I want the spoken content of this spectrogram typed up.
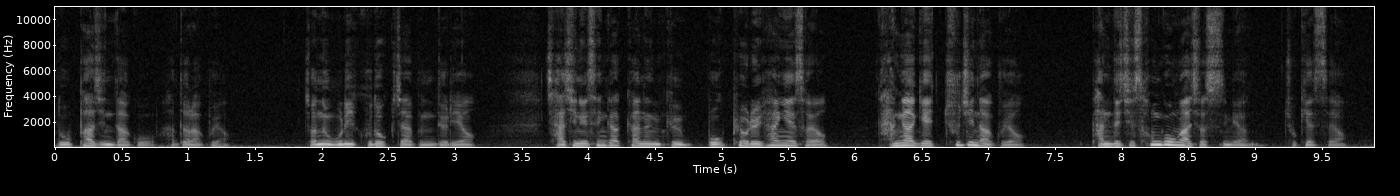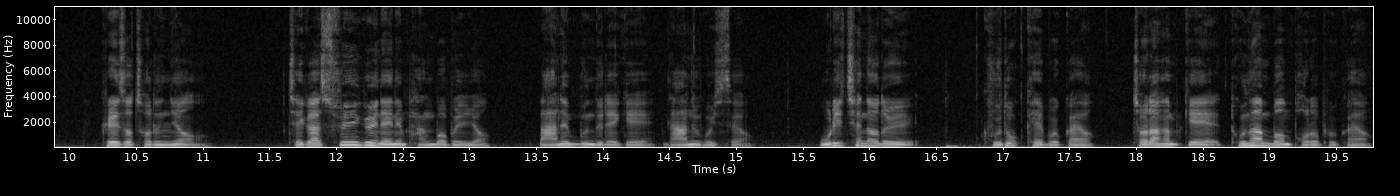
높아진다고 하더라고요. 저는 우리 구독자분들이요. 자신이 생각하는 그 목표를 향해서요. 강하게 추진하고요. 반드시 성공하셨으면 좋겠어요. 그래서 저는요. 제가 수익을 내는 방법을요. 많은 분들에게 나누고 있어요. 우리 채널을 구독해 볼까요? 저랑 함께 돈 한번 벌어 볼까요?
